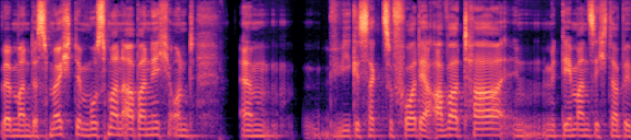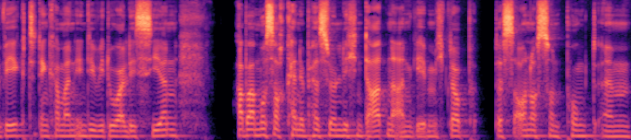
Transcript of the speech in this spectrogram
wenn man das möchte, muss man aber nicht. Und Ähm, wie gesagt, zuvor der Avatar, in, mit dem man sich da bewegt, den kann man individualisieren, aber muss auch keine persönlichen Daten angeben. Ich glaube, das ist auch noch so ein Punkt. Ähm,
